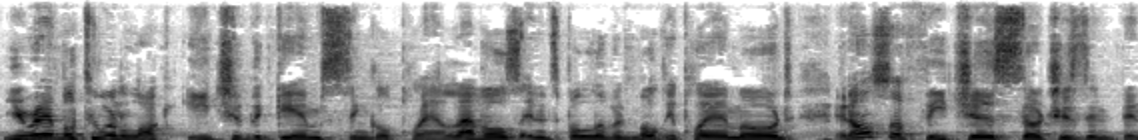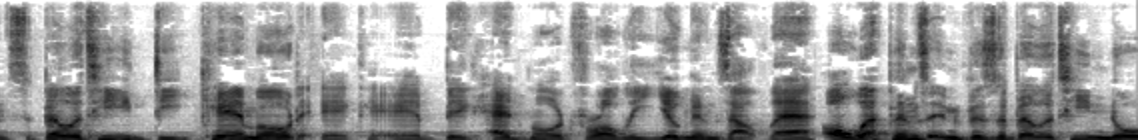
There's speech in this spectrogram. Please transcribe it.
you're able to unlock each of the game's single player levels in its beloved multiplayer mode, and also features such as invincibility, DK mode, aka big head mode for all the youngins out there, all weapons, invisibility, no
